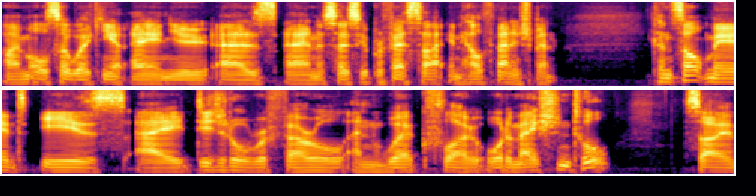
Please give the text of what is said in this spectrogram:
I'm also working at ANU as an associate professor in health management. ConsultMed is a digital referral and workflow automation tool. So,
